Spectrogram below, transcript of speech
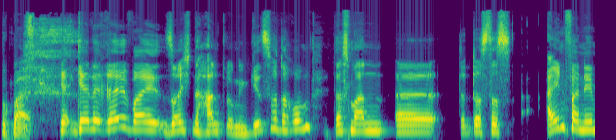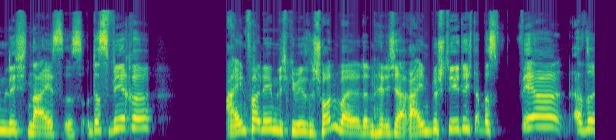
guck mal, ge- generell bei solchen Handlungen geht es doch darum, dass man, äh, dass das einvernehmlich nice ist. Und das wäre einvernehmlich gewesen schon, weil dann hätte ich ja rein bestätigt, aber es wäre, also,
